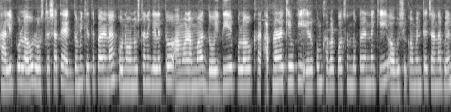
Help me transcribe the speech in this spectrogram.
খালি পোলাও রোস্টের সাথে একদমই খেতে পারে না। কোনো অনুষ্ঠানে গেলে তো আমার আম্মা দই দিয়ে পোলাও খায়। আপনারা কেউ কি এরকম খাবার পছন্দ করেন নাকি? অবশ্যই কমেন্টে জানাবেন।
